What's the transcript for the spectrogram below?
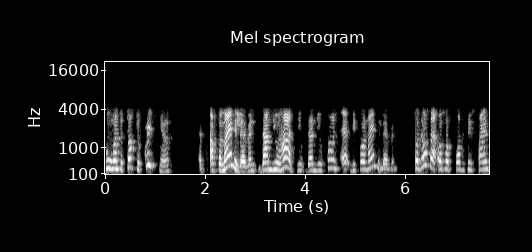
who want to talk to Christians after 9-11 than you had, than you found uh, before 9-11. So those are also positive signs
